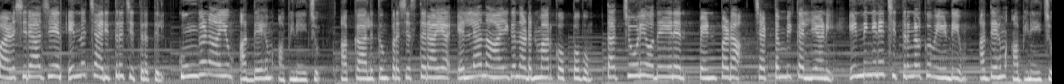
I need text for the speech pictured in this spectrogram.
പഴശ്ശിരാജ എന്ന ചരിത്ര ചിത്രത്തിൽ കുങ്കണായും അദ്ദേഹം അഭിനയിച്ചു. അക്കാലത്തും പ്രശസ്തരായ എല്ലാ നായക നടന്മാർക്കൊപ്പവും തച്ചോളി ഉദയനൻ പെൺപട ചട്ടമ്പി കല്യാണി എന്നിങ്ങനെ ചിത്രങ്ങൾക്കു വേണ്ടിയും അദ്ദേഹം അഭിനയിച്ചു.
